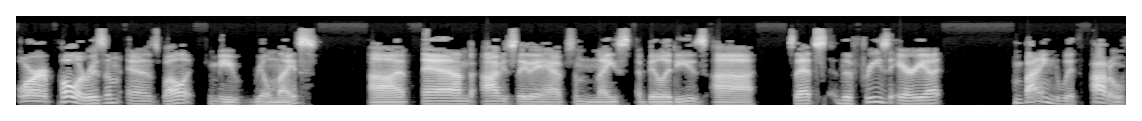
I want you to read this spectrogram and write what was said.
or polarism as well. It can be real nice. Uh, and obviously they have some nice abilities. Uh, so that's the freeze area combined with auto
